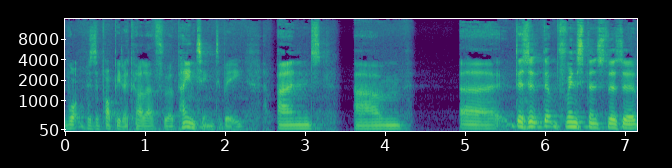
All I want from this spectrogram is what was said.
what was a popular colour for a painting to be, and um, uh, there's a, for instance, there's a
